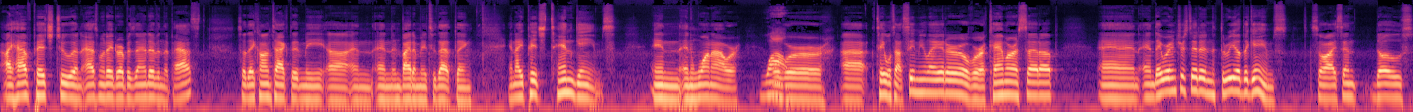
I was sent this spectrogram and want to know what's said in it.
I have pitched to an Asmodee representative in the past, so they contacted me uh, and and invited me to that thing, and I pitched ten games in in one hour Wow. over uh, tabletop simulator, over a camera setup, and and they were interested in three of the games. So I sent those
